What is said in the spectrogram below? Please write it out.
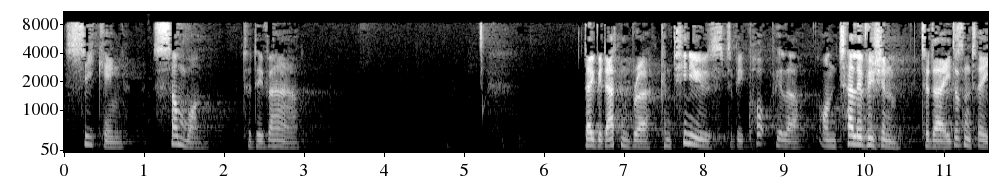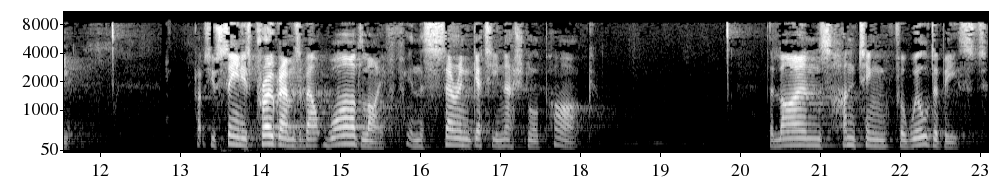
seeking someone to devour. David Attenborough continues to be popular on television today, doesn't he? Perhaps you've seen his programs about wildlife in the Serengeti National Park. The lions hunting for wildebeest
